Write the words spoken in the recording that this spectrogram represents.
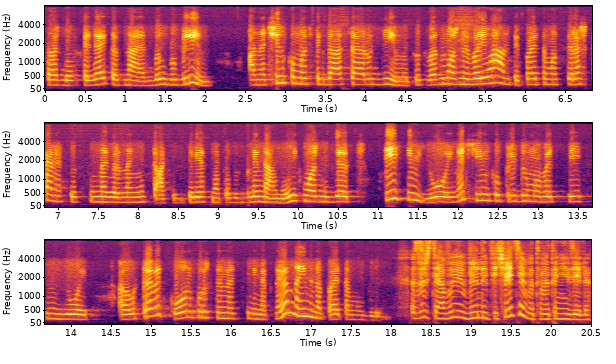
каждая хозяйка знает, был бы блин, а начинку мы всегда соорудим. И тут возможны варианты, поэтому с пирожками все наверное, не так интересно, как с блинами. Их можно делать всей семьей, начинку придумывать всей семьей – устраивать конкурсы начинок. Наверное, именно поэтому блин. Слушайте, а вы блины печете вот в эту неделю?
